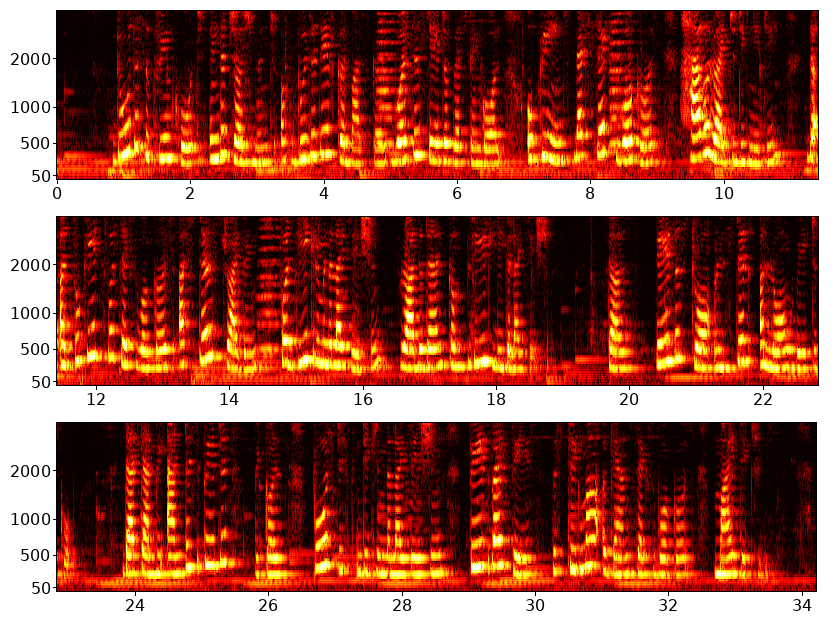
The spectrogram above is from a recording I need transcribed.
Though the Supreme Court, in the judgment of Buddhadev Karmaskar versus State of West Bengal, opined that sex workers have a right to dignity, the advocates for sex workers are still striving for decriminalization rather than complete legalization. Thus, there is a strong, still a long way to go. That can be anticipated because post decriminalization Phase by phase, the stigma against sex workers might decrease,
